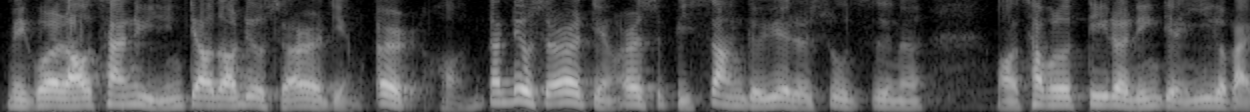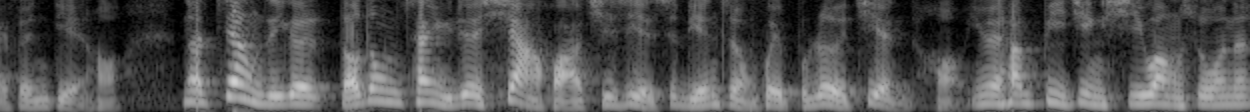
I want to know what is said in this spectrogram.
美国的劳参率已经掉到六十二点二哈，那六十二点二是比上一个月的数字呢？哦，差不多低了零点一个百分点哈。那这样的一个劳动参与率的下滑，其实也是联准会不乐见的哈，因为他们毕竟希望说呢，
